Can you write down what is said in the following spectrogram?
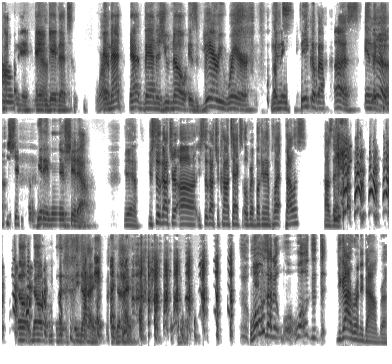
and called me and gave that to me. Word. And that that band, as you know, is very rare when they think about us in the Yeah. commission of getting their shit out. yeah. You still got your uh you still got your contacts over at Buckingham Pla- Palace? How's that? No, no, they died. They died. what was that? What was the, you gotta run it down, bro.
